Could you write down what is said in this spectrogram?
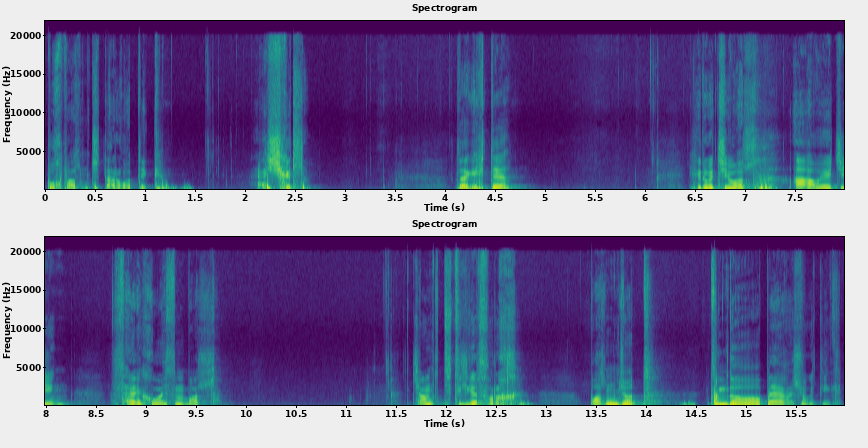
бүх боломжит аргуудыг ашигла. За гэхдээ хэрвээ чи бол аав ээжийн сайн хүйсэн бол чамд тэтгэлгээр сурах боломжууд зөндөө байгаа шүү гэдгийг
